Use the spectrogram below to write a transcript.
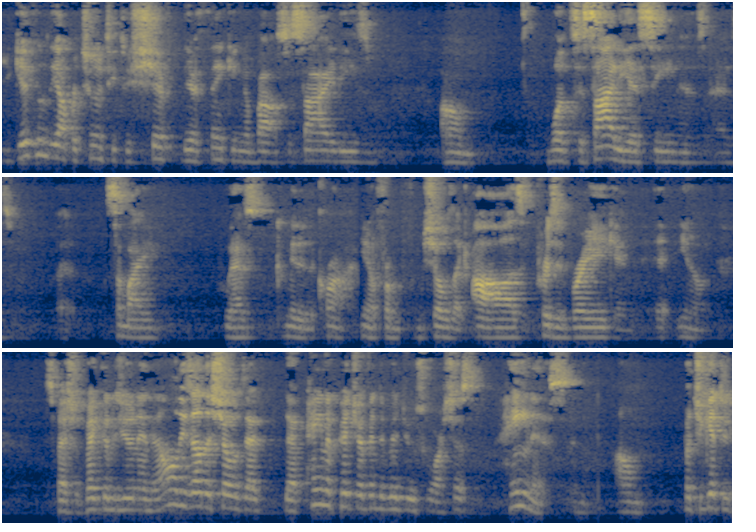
you give them the opportunity to shift their thinking about society's, um, what society has seen as, as uh, somebody who has committed a crime. You know, from, from shows like Oz, and Prison Break, and uh, you know, Special Victims Unit, and all these other shows that, that paint a picture of individuals who are just heinous. And, um, but you get to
